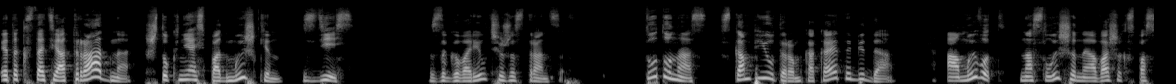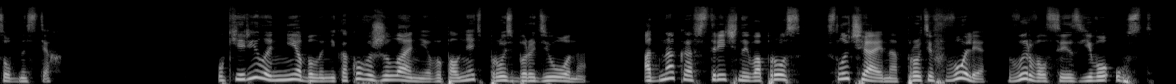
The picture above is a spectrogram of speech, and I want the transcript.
«Это, кстати, отрадно, что князь Подмышкин здесь», — заговорил чужестранцев. «Тут у нас с компьютером какая-то беда, а мы вот наслышаны о ваших способностях. У Кирилла не было никакого желания выполнять просьбы Родиона. Однако встречный вопрос случайно, против воли, вырвался из его уст.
